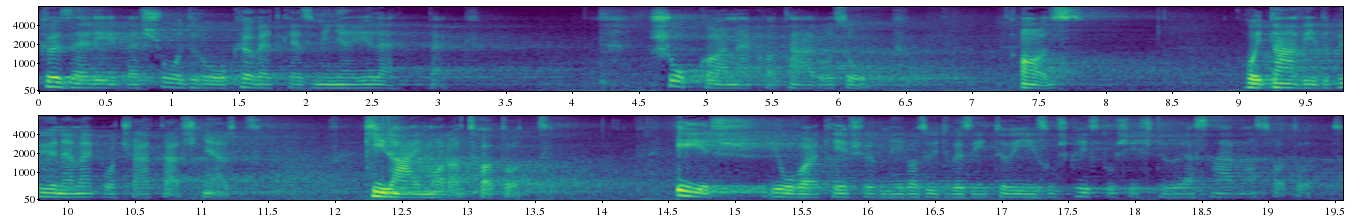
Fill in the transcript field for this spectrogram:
közelébe sodró következményei lettek. Sokkal meghatározóbb az, hogy Dávid bűne megbocsátást nyert, király maradhatott és jóval később még az üdvözítő Jézus Krisztus is tőle származhatott.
